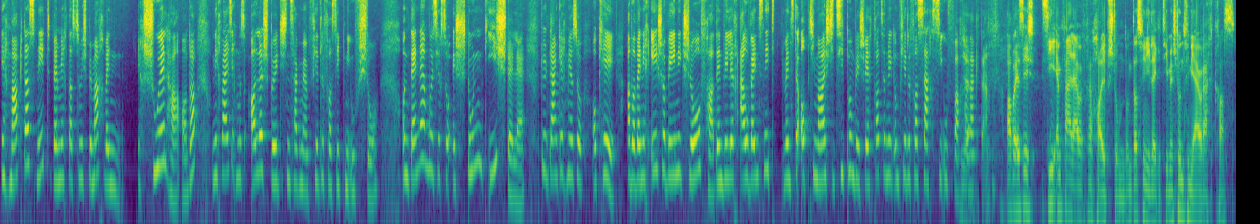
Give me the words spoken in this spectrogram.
ich mag das nicht, wenn ich das zum Beispiel mache, wenn ich Schule habe, oder? Und ich weiß, ich muss alle spätestens, sagen wir, um Viertel vor sieben aufstehen. Und dann muss ich so eine Stunde einstellen. Dann denke ich mir so, okay, aber wenn ich eh schon wenig Schlaf habe, dann will ich auch, wenn es nicht, wenn es der optimalste Zeitpunkt ist, will ich trotzdem nicht um Viertel vor sechs aufwachen Ja. wegen dem. Aber es ist, sie empfehlen auch einfach eine halbe Stunde. Und das finde ich legitim. Eine Stunde finde ich auch recht krass.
